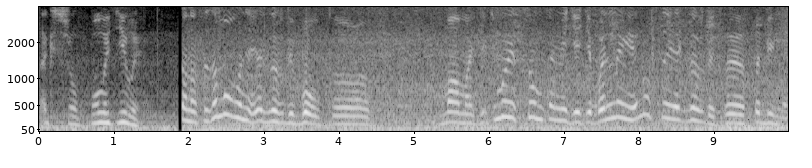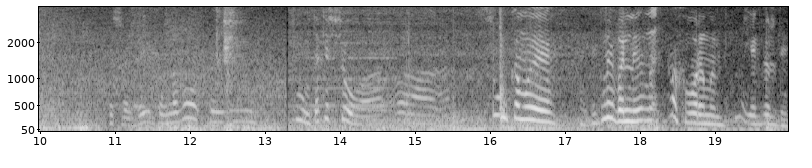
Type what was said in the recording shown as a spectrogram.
Так що полетіли. На все замовлення, як завжди, болт. О, Мама з дітьми, з сумками, діти больні. Ну це як завжди, це стабільність. І що, заїхав на Вог і. Фу, так і що? а, а, З сумками, з дітьми больними, ну хворими. Ну, як завжди.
